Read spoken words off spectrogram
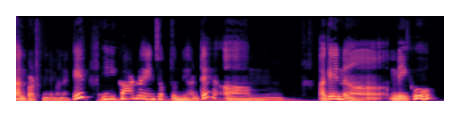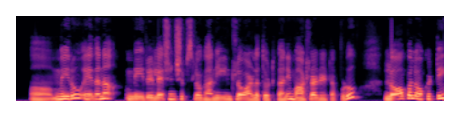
కనపడుతుంది మనకి. ఈ కార్డ్లో ఏం చెప్తుంది అంటే అగైన్ uh, మీకు uh, మీరు ఏదైనా మీ రిలేషన్షిప్స్లో కానీ ఇంట్లో వాళ్ళతోటి కానీ మాట్లాడేటప్పుడు లోపల ఒకటి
